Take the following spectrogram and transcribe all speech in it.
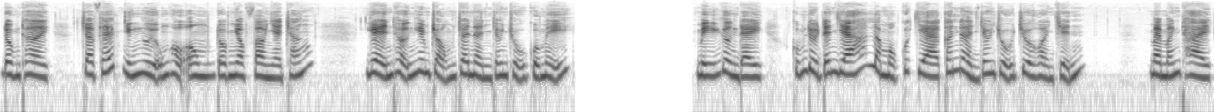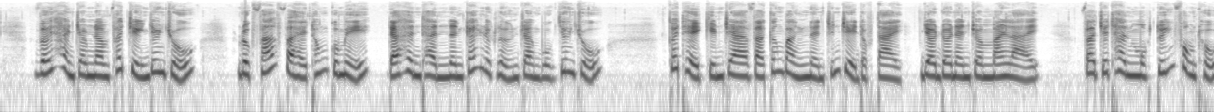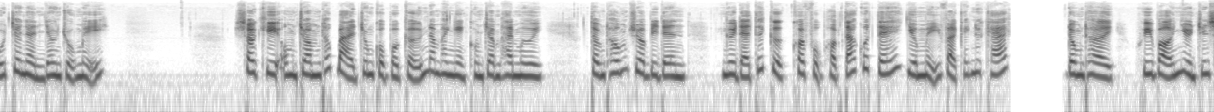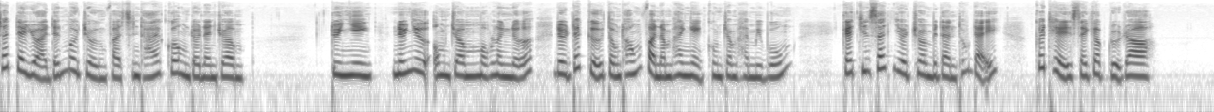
Đồng thời, cho phép những người ủng hộ ông đột nhập vào Nhà Trắng, gây ảnh hưởng nghiêm trọng cho nền dân chủ của Mỹ. Mỹ gần đây cũng được đánh giá là một quốc gia có nền dân chủ chưa hoàn chỉnh. May mắn thay, với hàng trăm năm phát triển dân chủ, luật pháp và hệ thống của Mỹ đã hình thành nên các lực lượng ràng buộc dân chủ, có thể kiểm tra và cân bằng nền chính trị độc tài do Donald Trump mang lại và trở thành một tuyến phòng thủ cho nền dân chủ Mỹ. Sau khi ông Trump thất bại trong cuộc bầu cử năm 2020, Tổng thống Joe Biden, người đã tích cực khôi phục hợp tác quốc tế giữa Mỹ và các nước khác, đồng thời hủy bỏ nhiều chính sách đe dọa đến môi trường và sinh thái của ông Donald Trump. Tuy nhiên, nếu như ông Trump một lần nữa được đắc cử tổng thống vào năm 2024, các chính sách do Trump Biden thúc đẩy có thể sẽ gặp rủi ro.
